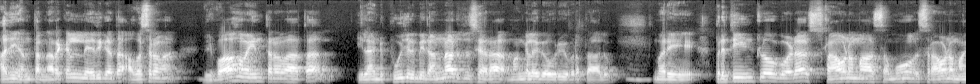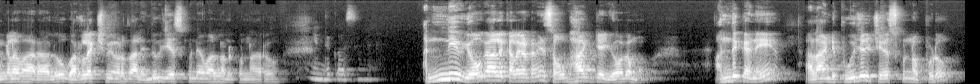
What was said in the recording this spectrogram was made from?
అది అంత నరకం లేదు కదా అవసరమా? వివాహం అయిన తర్వాత ఇలాంటి పూజలు మీరు అన్నారు చూసారా? మంగళగౌరి వ్రతాలు. మరి ప్రతి ఇంట్లో కూడా శ్రావణ మాసము శ్రావణ మంగళవారాలు వరలక్ష్మి వ్రతాలు ఎందుకు చేసుకునే వాళ్ళు అనుకున్నారు? అన్ని యోగాలు కలగటమే సౌభాగ్య యోగము. అందుకనే అలాంటి పూజలు చేసుకున్నప్పుడు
